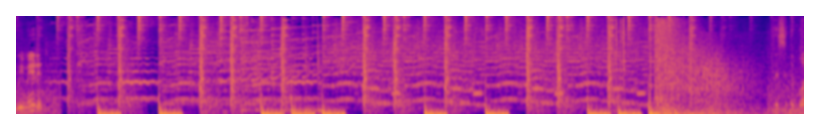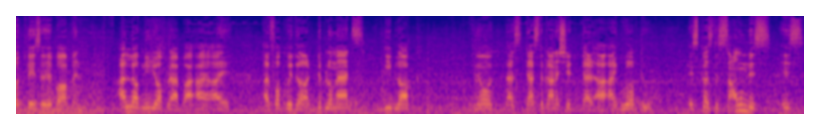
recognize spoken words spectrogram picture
we made it. This is the birthplace of hip hop, and I love New York rap. I I I, I fuck with uh, Diplomats, D Block. You know, that's that's the kind of shit that I, I grew up to. It's because the sound is is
